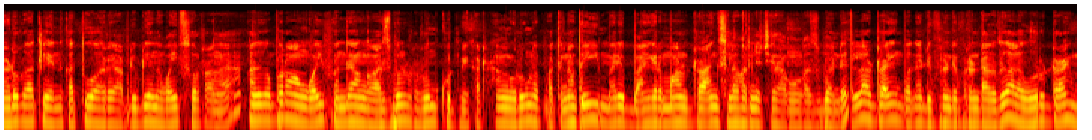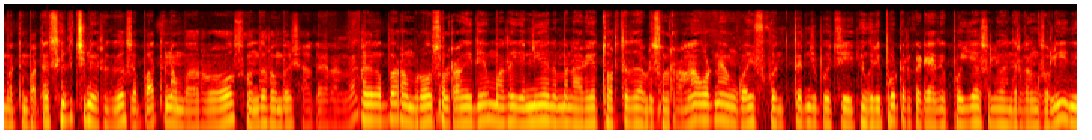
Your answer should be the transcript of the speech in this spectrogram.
நடுராத்தில் என்ன கத்துவார். அப்படி இப்படி அந்த ஒய்ஃப் சொல்கிறாங்க அதுக்கப்புறம் அவங்க ஒய்ஃப் வந்து அவங்க ஹஸ்பண்டோட ரூம் கூட்டு போய் காட்டுறாங்க. அவங்க ரூமில் பார்த்தீங்கன்னா பேய் மாதிரி பயங்கரமான டிராயிங்ஸ் எல்லாம் வரைஞ்சி வச்சுருக்காங்க அவங்க ஹஸ்பண்ட் எல்லா டிராயிங் பார்த்தா டிஃப்ரெண்ட் டிஃப்ரெண்ட் ஆகுது. அதில் ஒரு டிராயிங் மட்டும் பார்த்தா சிரிச்சுன்னு இருக்குது. இதை பார்த்து நம்ம ரோஸ் வந்து ரொம்ப ஷாக் ஆகிறாங்க அதுக்கப்புறம் நம்ம ரோஸ் சொல்கிறாங்க இதே மாதிரி என்னையும் இந்த மாதிரி நிறைய துரத்துது அப்படி சொல்கிறாங்க உடனே அவங்க ஒய்ஃப்க்கு வந்து தெரிஞ்சு போச்சு இவங்க ரிப்போர்ட்டர் கிடையாது பொய்யா சொல்லி வந்திருக்காங்க சொல்லி நீ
